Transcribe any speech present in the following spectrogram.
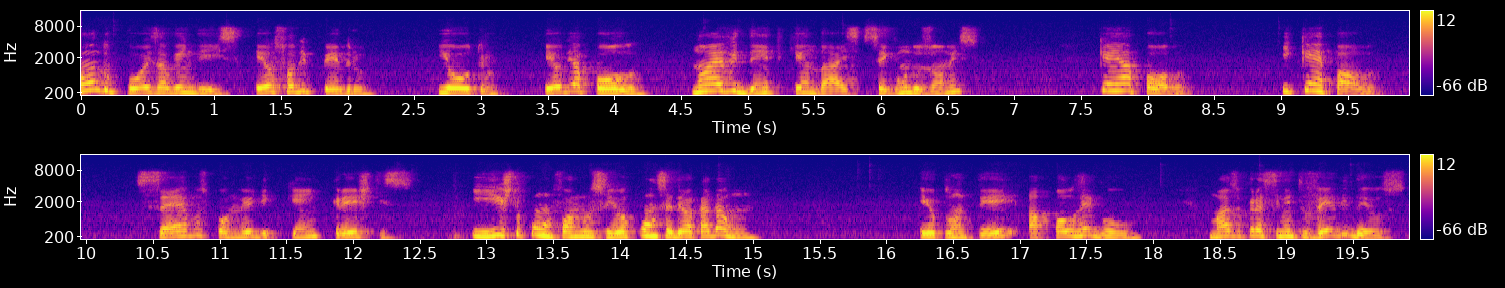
Quando, pois, alguém diz, eu sou de Pedro, e outro, eu de Apolo, não é evidente que andais segundo os homens? Quem é Apolo? E quem é Paulo? Servos por meio de quem crestes, e isto conforme o Senhor concedeu a cada um. Eu plantei, Apolo regou, mas o crescimento veio de Deus.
